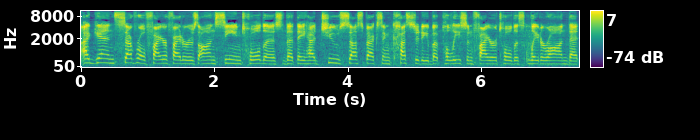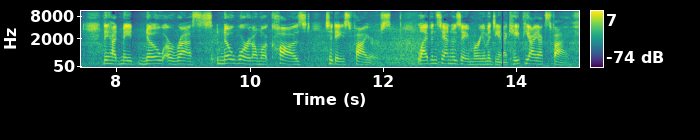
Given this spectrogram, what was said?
Again, several firefighters on scene told us that they had two suspects in custody, but police and fire told us later on that they had made no arrests, no word on what caused today's fires. Live in San Jose, Maria Medina, KPIX 5.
